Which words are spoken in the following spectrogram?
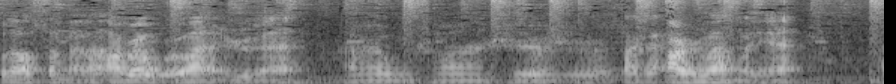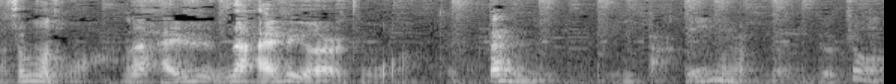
不到三百万，二百五十万日元，二百五十万是就是大概二十万块钱。啊，这么多，那还是那还是有点多。对，但是你你打工什么的，你就挣了。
